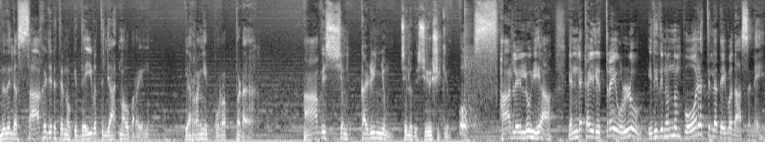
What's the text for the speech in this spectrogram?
നിന്റെ സാഹചര്യത്തെ നോക്കി ദൈവത്തിന്റെ ആത്മാവ് പറയുന്നു. ഇറങ്ങി പുറപ്പെട്. ആവശ്യം കഴിഞ്ഞും ചിലത് ശേഷിക്കും. ഓ ഹാലൂയ്യ എന്റെ കയ്യിൽ ഇത്രയേ ഉള്ളൂ. ഇത് ഇതിനൊന്നും പോരത്തില്ല ദൈവദാസനെ.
